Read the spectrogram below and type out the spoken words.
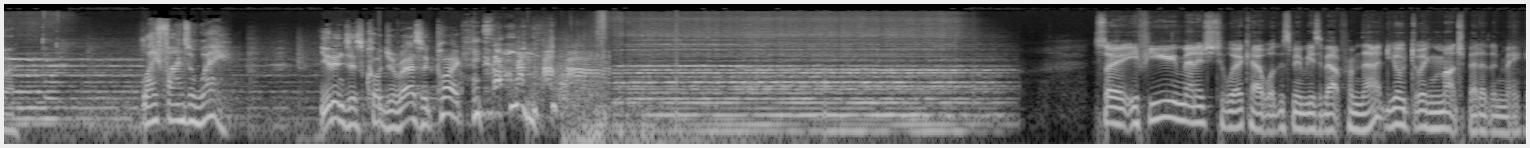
What? life finds a way. You didn't just quote Jurassic Park. So, if you manage to work out what this movie is about from that, you're doing much better than me.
